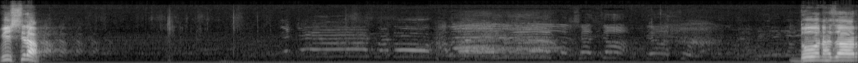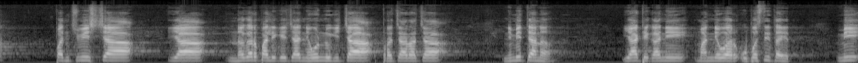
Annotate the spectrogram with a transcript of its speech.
विश्राम. दोन हजार पंचवीसच्या या नगरपालिकेच्या निवडणुकीच्या प्रचाराच्या निमित्तानं या ठिकाणी मान्यवर उपस्थित आहेत. मी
